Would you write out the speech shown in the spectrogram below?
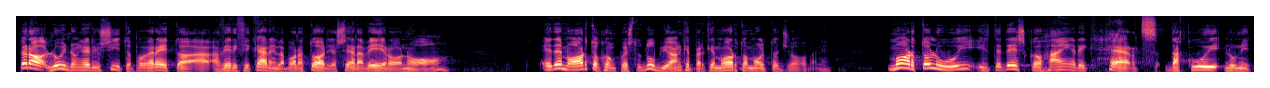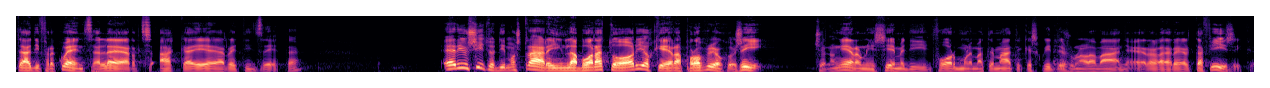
però lui non è riuscito, poveretto, a, a verificare in laboratorio se era vero o no, ed è morto con questo dubbio, anche perché è morto molto giovane. Morto lui, il tedesco Heinrich Hertz, da cui l'unità di frequenza, l'Hertz, H-E-R-T-Z, è riuscito a dimostrare in laboratorio che era proprio così, cioè non era un insieme di formule matematiche scritte su una lavagna, era la realtà fisica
